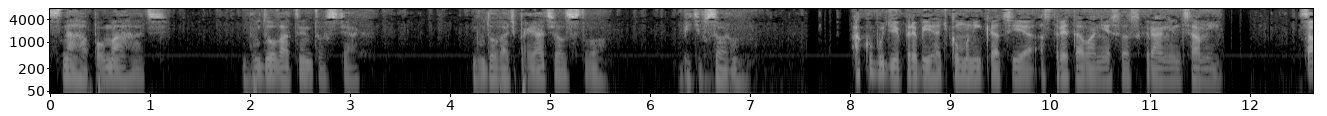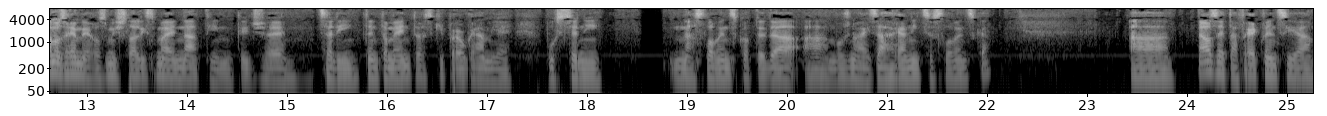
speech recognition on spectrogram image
snaha pomáhať, budovať tento vzťah, budovať priateľstvo, byť vzorom. Ako bude prebiehať komunikácia a stretávanie sa s chránencami? Samozrejme, rozmýšľali sme aj nad tým, keďže celý tento mentorský program je pustený na Slovensko teda a možno aj za hranice Slovenska. A naozaj tá frekvencia,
